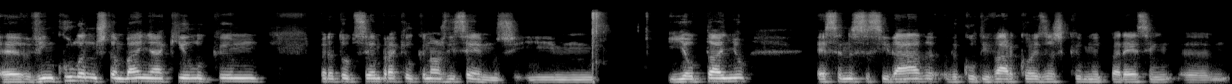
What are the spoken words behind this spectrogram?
uh, vincula-nos também àquilo que, para todo sempre, àquilo que nós dissemos. E, e eu tenho essa necessidade de cultivar coisas que me parecem uh,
